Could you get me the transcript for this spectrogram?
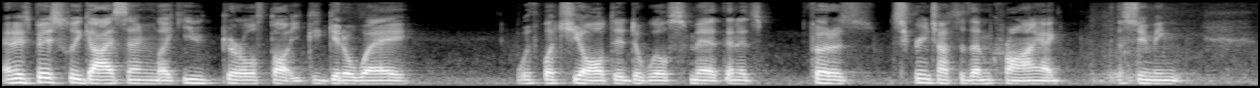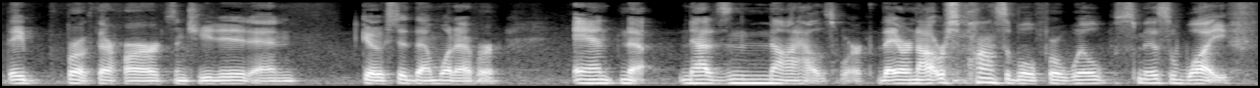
and it's basically guys saying like, "You girls thought you could get away with what y'all did to Will Smith," and it's photos, screenshots of them crying, I, assuming they broke their hearts and cheated and ghosted them, whatever. And no, that is not how this works. They are not responsible for Will Smith's wife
